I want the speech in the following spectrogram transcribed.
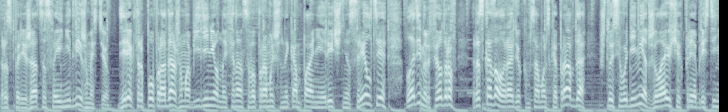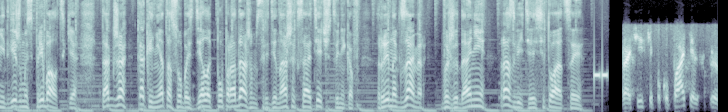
распоряжаться своей недвижимостью. Директор по продажам объединенной финансово-промышленной компании Richness Realty Владимир Федоров рассказал радио «Комсомольская правда», что сегодня нет желающих приобрести недвижимость в Прибалтике. Так же, как и нет особо сделок по продажам среди наших соотечественников. Рынок замер в ожидании развития ситуации российский покупатель э,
